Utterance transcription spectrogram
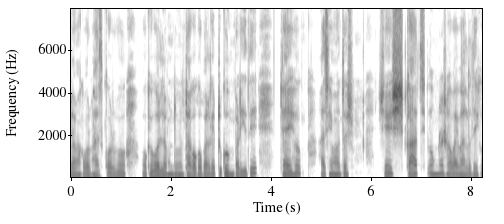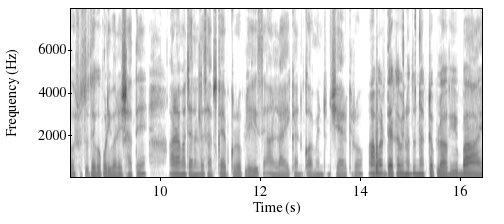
জামা কাপড় ভাজ করব। ওকে বললাম, তুমি থাকো গোপালকে একটু ঘুম পাড়িয়ে দে। যাই হোক, আজকের মতো শেষ কাজ। তোমরা সবাই ভালো থেকো, সুস্থ থেকো পরিবারের সাথে। আর আমার চ্যানেলটা সাবস্ক্রাইব করো প্লিজ, আর like and comment and share করো। আবার দেখাবে নতুন একটা ব্লগে বাই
